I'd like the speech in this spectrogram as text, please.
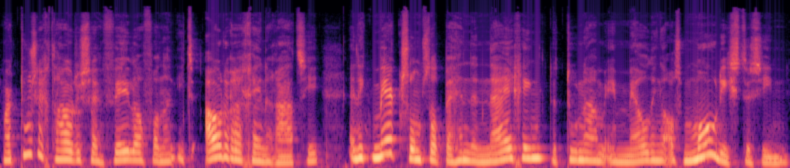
Maar toezichthouders zijn veelal van een iets oudere generatie en ik merk soms dat bij hen de neiging de toename in meldingen als modisch te zien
